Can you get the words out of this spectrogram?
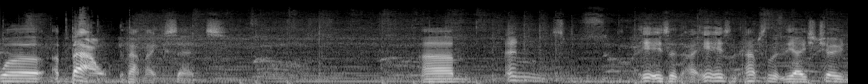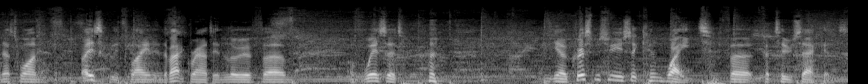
were about, if that makes sense. Um, and it is, a, it is an absolutely ace tune. That's why I'm basically playing in the background in lieu of, um, of Wizzard. you know, Christmas music can wait for, for two seconds.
